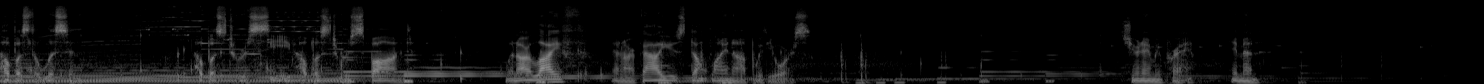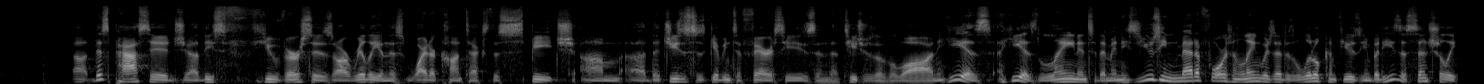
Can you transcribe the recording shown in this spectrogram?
Help us to listen. Help us to receive. Help us to respond when our life and our values don't line up with yours. It's your name we pray. Amen. Uh, this passage, uh, these few verses, are really in this wider context, this speech um, uh, that Jesus is giving to Pharisees and the teachers of the law, and he is he is laying into them, and he's using metaphors and language that is a little confusing, but he's essentially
